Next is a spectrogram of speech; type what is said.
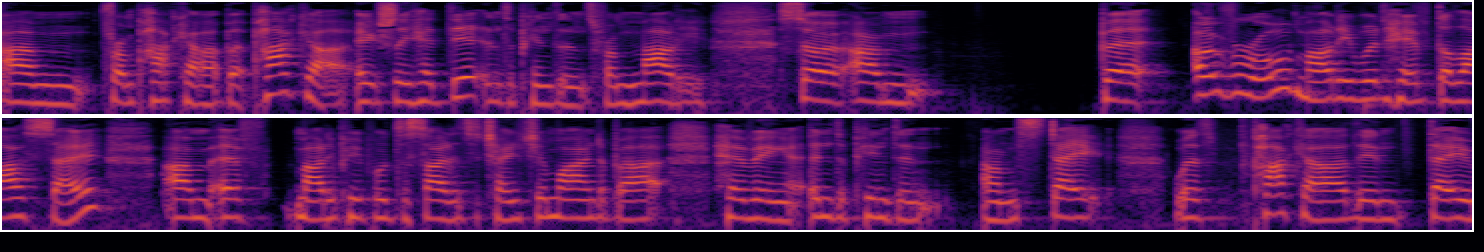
um, from Pākehā, but Pākehā actually had their independence from Māori. So, um, but overall, Māori would have the last say um, if Māori people decided to change their mind about having an independent um, state with Pākehā, then they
